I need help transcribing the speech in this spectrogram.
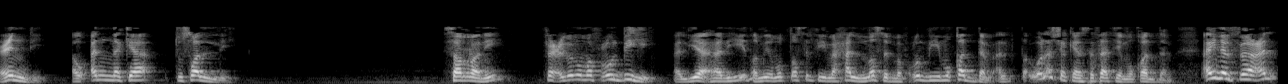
عندي أو أنك تصلي. سرني فعل ومفعول به. الياء هذه ضمير متصل في محل نصب مفعول به مقدم. ولا شك أن ستأتي مقدم. أين الفاعل؟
